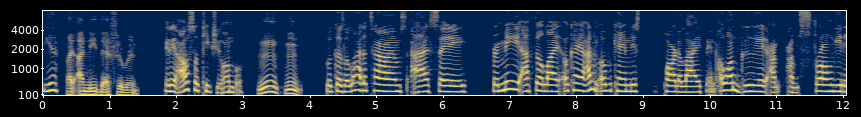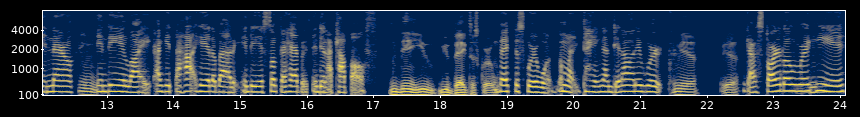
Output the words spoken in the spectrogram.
Yeah. Like I need that feeling. And it also keeps you humble. Mm-hmm. because a lot of times I say, for me, I feel like okay, I done overcame this part of life, and oh, I'm good. I'm I'm strong in it now. Mm. And then like I get the hot head about it, and then something happens, and then I pop off And then you you back to square one. back to square one. I'm like, dang, I did all that work. Yeah, yeah. Got started over again.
